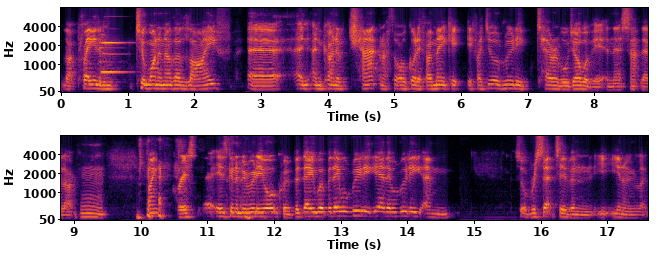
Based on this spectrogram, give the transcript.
like play them to one another live uh, and and kind of chat and i thought oh god if i make it if i do a really terrible job of it and they're sat there like hmm Thank Chris. It's going to be really awkward, but they were, but they were really, yeah, they were really um, sort of receptive, and you know, like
